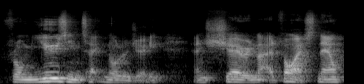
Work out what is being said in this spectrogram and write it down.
from using technology and sharing that advice. Now,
